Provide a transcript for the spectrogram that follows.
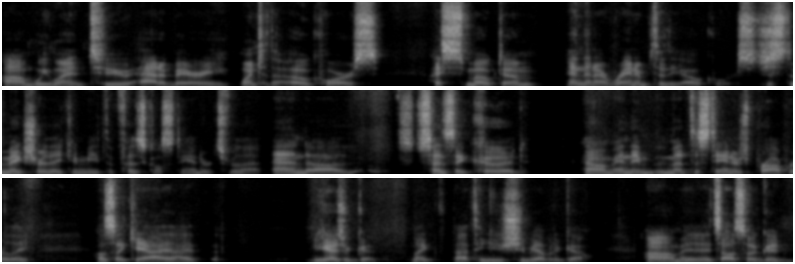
Um, we went to Atterbury, went to the O course. I smoked them, and then I ran them through the O course just to make sure they can meet the physical standards for that. And uh, since they could, um, and they met the standards properly, I was like, yeah, I, I, you guys are good. Like, I think you should be able to go. Um, it- it's also good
